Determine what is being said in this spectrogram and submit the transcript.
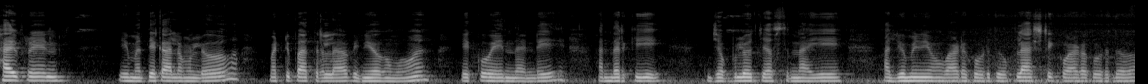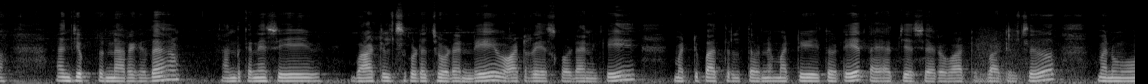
హాయ్ ఫ్రెండ్. ఈ మధ్యకాలంలో మట్టి పాత్రల వినియోగము ఎక్కువైందండి. అందరికీ జబ్బులు వచ్చేస్తున్నాయి. అల్యూమినియం వాడకూడదు ప్లాస్టిక్ వాడకూడదు అని చెప్తున్నారు కదా. అందుకనేసి బాటిల్స్ కూడా చూడండి వాటర్ వేసుకోవడానికి. మట్టి పాత్రలతోనే మట్టితోటే తయారు చేశారు వాటర్ బాటిల్స్. మనము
